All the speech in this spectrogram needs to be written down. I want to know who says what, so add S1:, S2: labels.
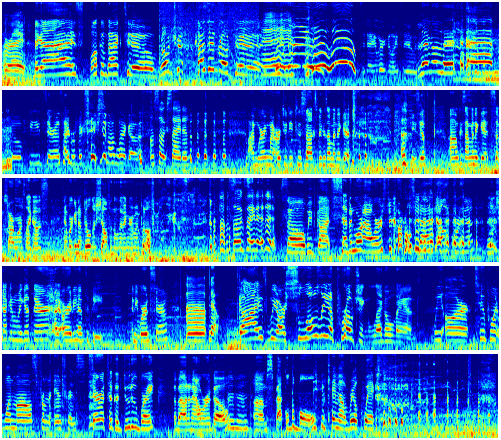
S1: All right.
S2: Hey guys, welcome back to Road Trip, Cousin Road Trip.
S1: Hey.
S2: Woo! Today we're going to Legoland to feed Sarah's hyperfixation on Legos.
S1: I'm so excited.
S2: I'm wearing my R2D2 socks because I'm gonna get, you see them? Um, because I'm gonna get some Star Wars Legos and we're gonna build a shelf in the living room and put all of our Legos.
S1: I'm so excited.
S2: So we've got seven more hours to Carlsbad, California. We'll check in when we get there. I already have to pee. Any words, Sarah?
S1: Uh, no.
S2: Guys, we are slowly approaching Legoland.
S1: We are 2.1 miles from the entrance.
S2: Sarah took a doo-doo break about an hour ago. Um, spackled the bowl.
S1: It came out real quick.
